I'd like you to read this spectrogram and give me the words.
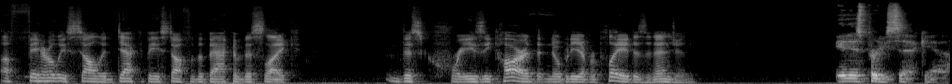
a fairly solid deck based off of the back of this like this crazy card that nobody ever played as an engine. It is pretty sick, yeah.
